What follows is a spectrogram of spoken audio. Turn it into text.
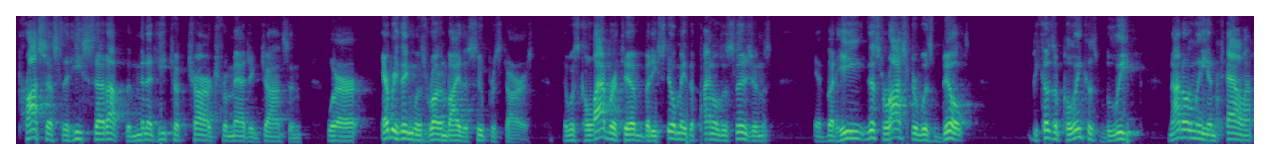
process that he set up the minute he took charge from Magic Johnson, where everything was run by the superstars. It was collaborative, but he still made the final decisions. But he, this roster was built because of Pelinka's belief, not only in talent,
